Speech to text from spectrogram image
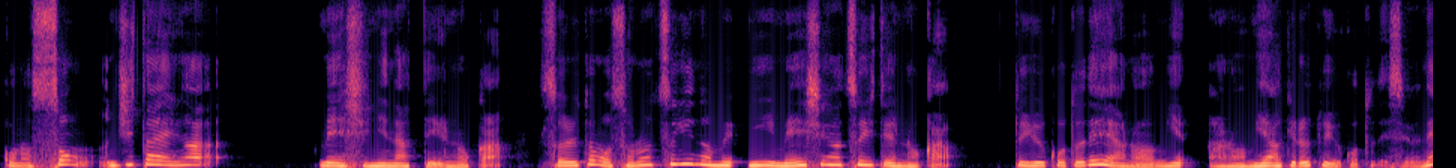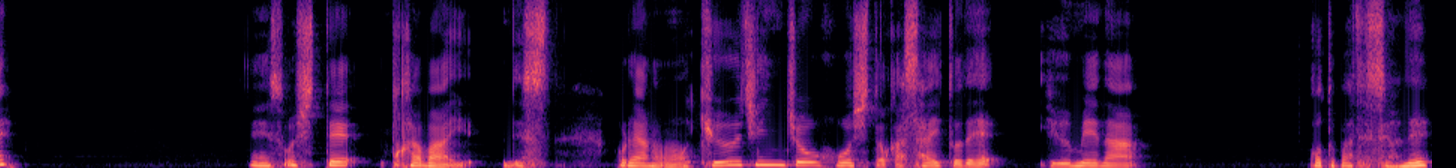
この損自体が名詞になっているのか、それともその次のに名詞がついているのかということで、あの、見、あの見分けるということですよね。えー、そして、カバイです。これあの、求人情報誌とかサイトで有名な言葉ですよね。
